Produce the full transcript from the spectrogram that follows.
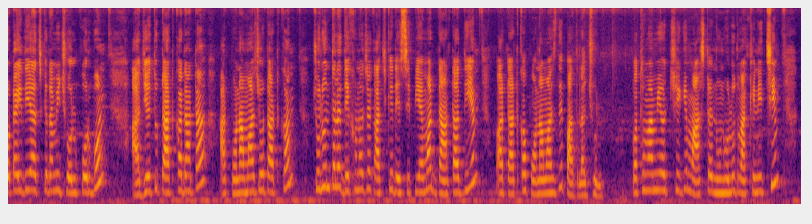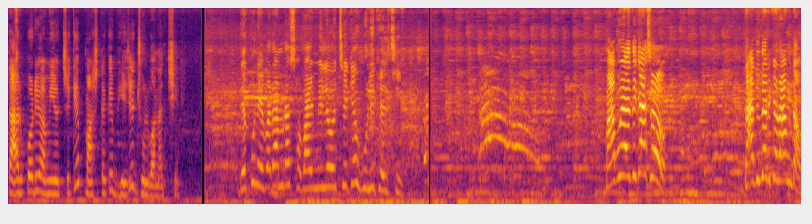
ওটাই দিয়ে আজকের আমি ঝোল করব। আর যেহেতু টাটকা ডাঁটা আর পোনা মাছও টাটকা, চলুন তাহলে দেখানো যাক আজকে রেসিপি আমার ডাঁটা দিয়ে আর টাটকা পোনা মাছ দিয়ে পাতলা ঝোল। প্রথমে আমি হচ্ছে কি মাছটা নুন হলুদ মাখিয়ে নিচ্ছি, তারপরে আমি হচ্ছে কি মাছটাকে ভেজে ঝোল বানাচ্ছি। দেখুন, এবারে আমরা সবাই মিলে হচ্ছে কি হুলি খেলছি। বাবু, এদিকে আসো। দাদিদেরকে রং দাও।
